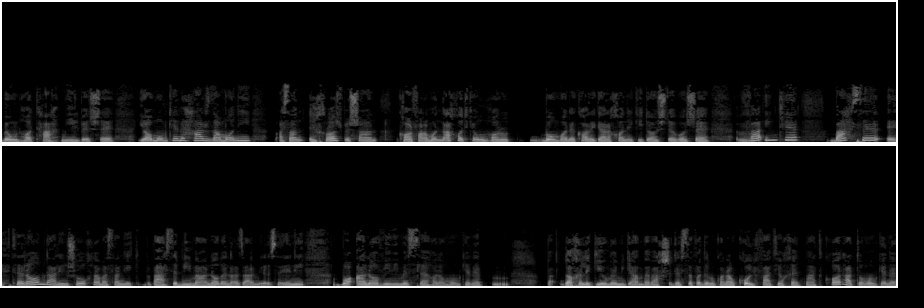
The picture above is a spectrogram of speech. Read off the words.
به اونها تحمیل بشه یا ممکنه هر زمانی اصلا اخراج بشن کارفرما نخواد که اونها رو به عنوان کارگر خانگی داشته باشه و اینکه بحث احترام در این شغل هم مثلا یک بحث بیمعنا به نظر می‌رسه. یعنی با عناوینی مثل حالا ممکنه داخل گیومه میگم ببخشید استفاده می‌کنم. کلفت یا خدمتکار حتی ممکنه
